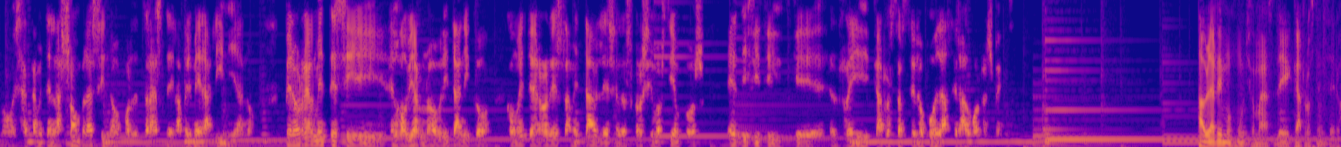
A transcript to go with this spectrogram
no exactamente en las sombras, sino por detrás de la primera línea. ¿no? Pero realmente, si el gobierno británico comete errores lamentables en los próximos tiempos, es difícil que el rey Carlos III pueda hacer algo al respecto. Hablaremos mucho más de Carlos III.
